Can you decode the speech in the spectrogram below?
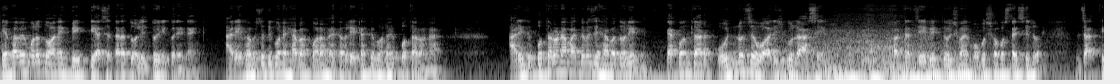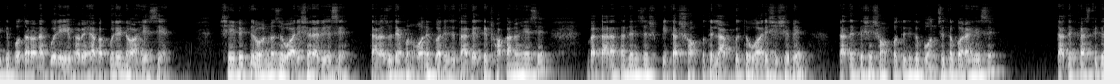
এভাবে মূলত অনেক ব্যক্তি আছে, তারা দলিল তৈরি করে নেয়। আর এভাবে যদি কোনো হেবা করা হয়, তাহলে এটাকে বলা হয় প্রতারণা। আর এই যে প্রতারণার মাধ্যমে যে হেবা দলিল, এখন তার অন্য যে ওয়ারিশগুলো আছে, অর্থাৎ যে ব্যক্তি ওই সময় মুমূর্ষ অবস্থায় ছিল, যার থেকে প্রতারণা করে এভাবে হেবা করে নেওয়া হয়েছে, সেই ব্যক্তির অন্য যে ওয়ারিশারা রয়েছে, তারা যদি এখন মনে করে যে তাদেরকে ঠকানো হয়েছে, বা তারা তাদের যে পিতার সম্পত্তি লাভ করতে ওয়ারিশ হিসেবে, তাদেরকে সেই সম্পত্তি থেকে বঞ্চিত করা হয়েছে, তাদের কাছ থেকে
